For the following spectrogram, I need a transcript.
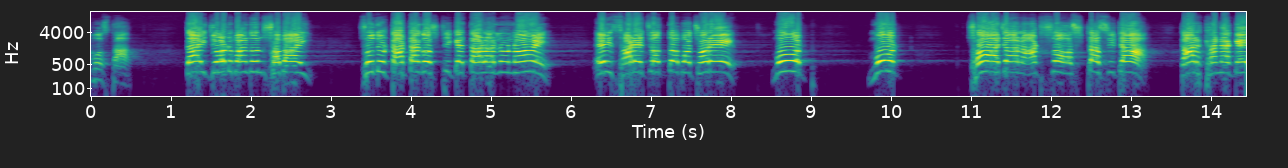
অবস্থা। তাই জোট বাঁধন সবাই শুধু টাটা গোষ্ঠীকে তাড়ানো নয়, এই সাড়ে চোদ্দ বছরে মোট মোট ছ হাজার আটশো অষ্টাশিটা কারখানাকে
